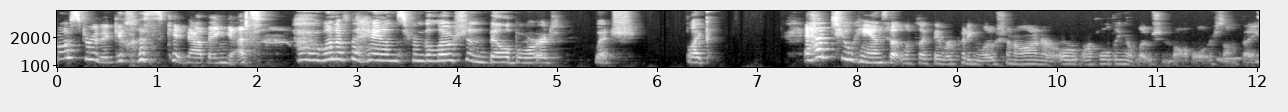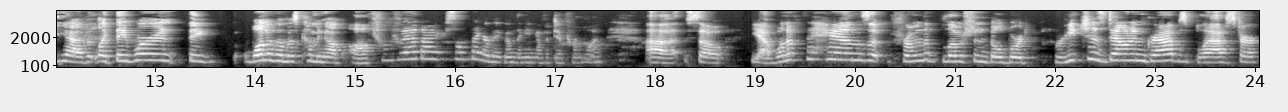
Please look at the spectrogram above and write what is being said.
most ridiculous kidnapping yet. One of the hands from the lotion billboard, which, like, It had two hands that looked like they were putting lotion on or, or were holding a lotion bottle or something. yeah, but like they weren't. They one of them was coming up off of it or something, or maybe I'm thinking of a different one. Uh, so yeah, one of the hands from the lotion billboard reaches down and grabs Blaster,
